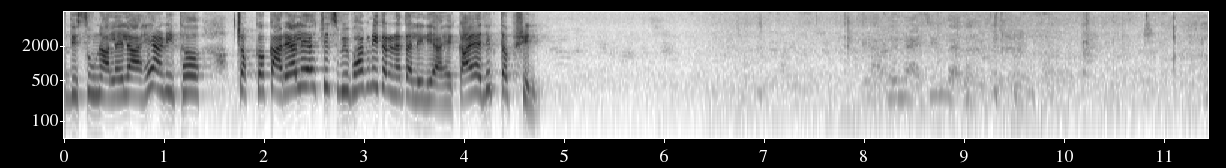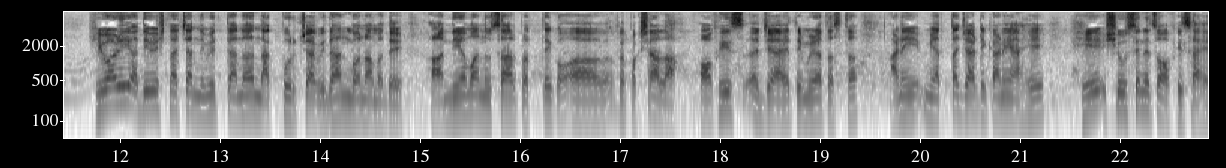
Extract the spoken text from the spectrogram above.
दिसून आलेला आहे. आणि इथं चक्क कार्यालयाचीच विभागणी करण्यात आलेली आहे. काय अधिक तपशील? हिवाळी अधिवेशनाच्या निमित्तानं नागपूरच्या विधानभवनामध्ये नियमानुसार प्रत्येक पक्षाला ऑफिस जे आहे ते मिळत असतं. आणि मी आत्ता ज्या ठिकाणी आहे हे शिवसेनेचं ऑफिस आहे.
